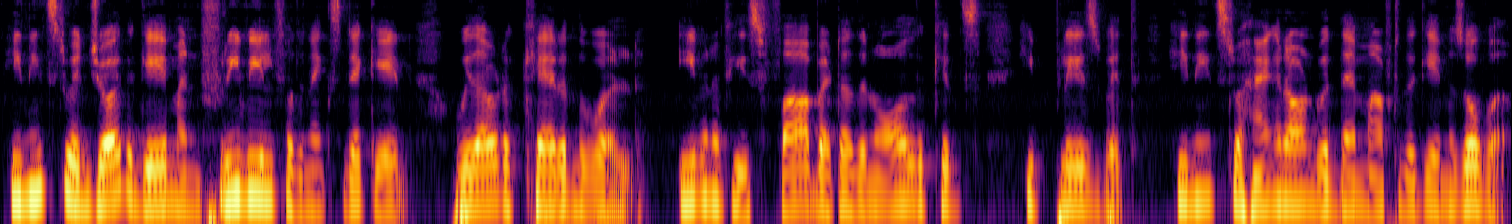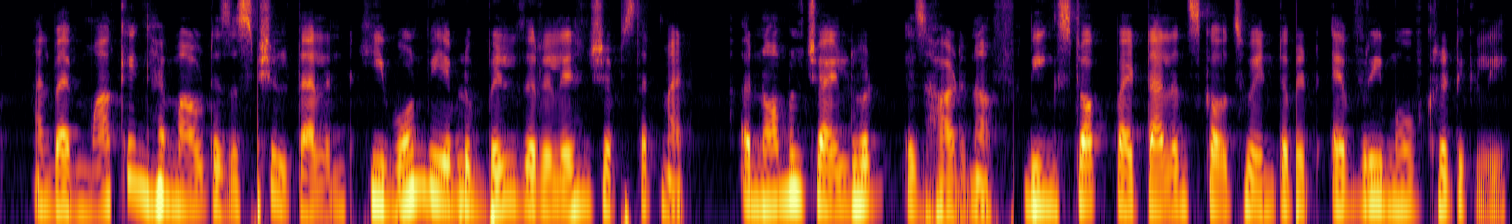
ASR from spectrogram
He needs to enjoy the game and freewheel for the next decade without a care in the world. Even if he's far better than all the kids he plays with, he needs to hang around with them after the game is over. And by marking him out as a special talent, he won't be able to build the relationships that matter. A normal childhood is hard enough. Being stalked by talent scouts who interpret every move critically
